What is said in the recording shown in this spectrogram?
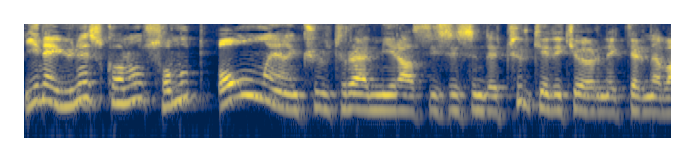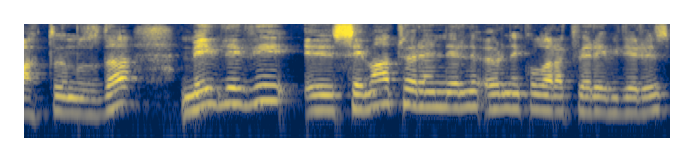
Yine UNESCO'nun somut olmayan kültürel miras listesinde Türkiye'deki örneklerine baktığımızda Mevlevi e, sema törenlerini örnek olarak verebiliriz.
